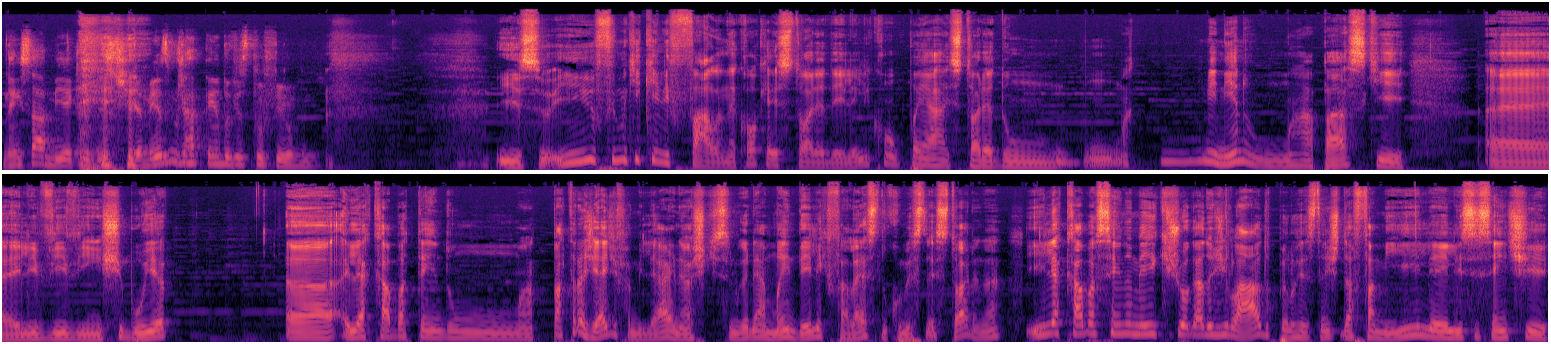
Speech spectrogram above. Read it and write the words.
nem sabia que existia, mesmo já tendo visto o filme. Isso. E o filme, o que, que ele fala, né? Qual que é a história dele? Ele acompanha a história de um, um menino, um rapaz que é, ele vive em Shibuya. Uh, ele acaba tendo uma, uma, tragédia familiar, né? Acho que, se não me engano, é a mãe dele que falece no começo da história, né? E ele acaba sendo meio que jogado de lado pelo restante da família. Ele se sente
